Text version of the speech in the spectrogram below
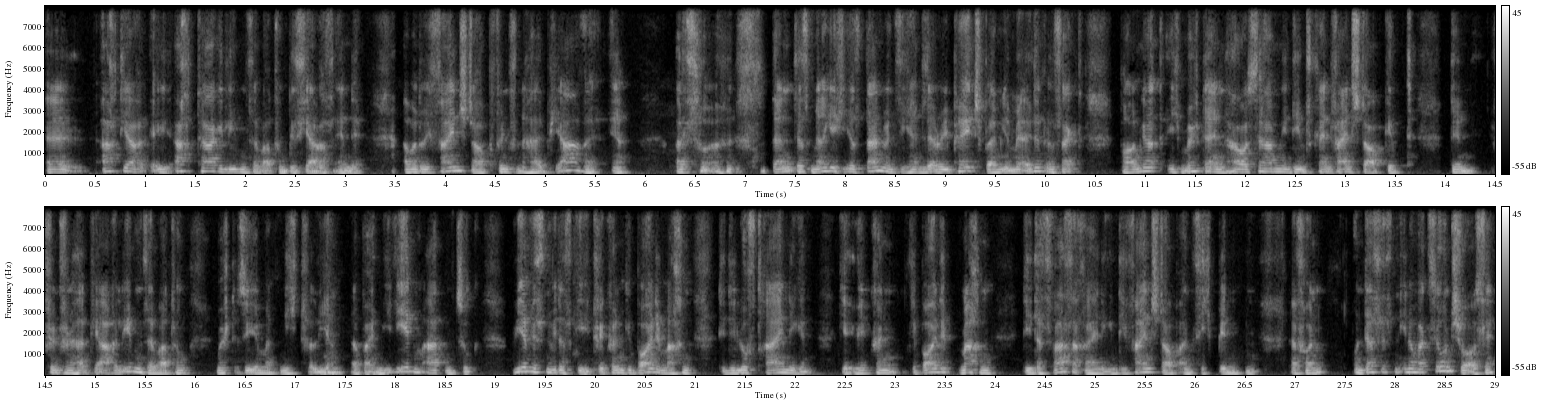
äh, acht, Jahre, äh, acht Tage Lebenserwartung bis Jahresende. Aber durch Feinstaub fünfeinhalb Jahre. Ja. Also dann, das merke ich erst dann, wenn sich ein Larry Page bei mir meldet und sagt, Braungart, ich möchte ein Haus haben, in dem es keinen Feinstaub gibt. Denn fünfeinhalb Jahre Lebenserwartung möchte so jemand nicht verlieren. Dabei mit jedem Atemzug. Wir wissen, wie das geht. Wir können Gebäude machen, die die Luft reinigen. Wir können Gebäude machen, die das Wasser reinigen, die Feinstaub an sich binden. Davon und das ist eine Innovationschance,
